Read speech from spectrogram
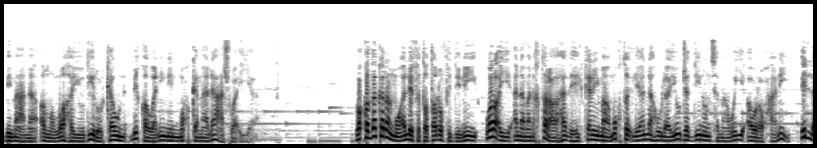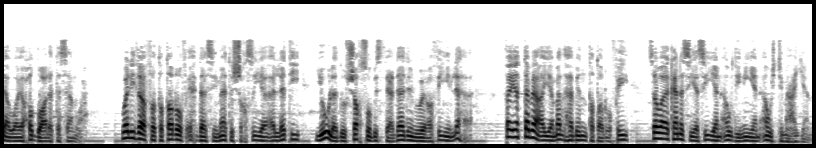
بمعنى أن الله يدير الكون بقوانين محكمة لا عشوائية. وقد ذكر المؤلف التطرف الديني ورأيي أن من اخترع هذه الكلمة مخطئ لأنه لا يوجد دين سماوي أو روحاني إلا ويحض على التسامح. ولذا فالتطرف إحدى سمات الشخصية التي يولد الشخص باستعداد وراثي لها فيتبع أي مذهب تطرفي سواء كان سياسيا أو دينيا أو اجتماعيا.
